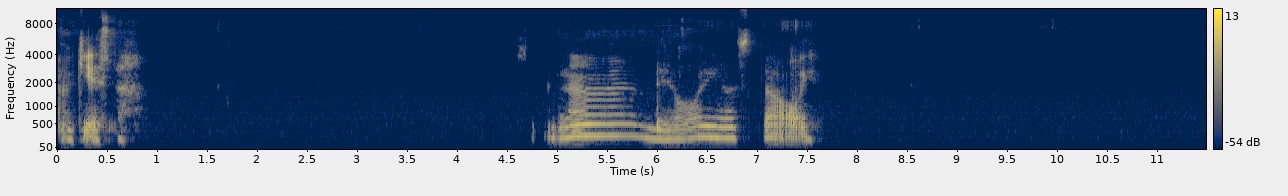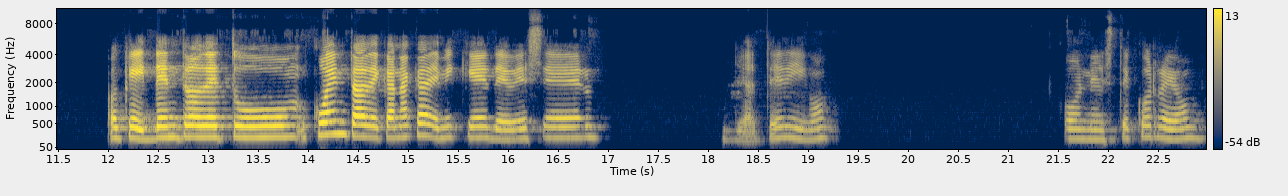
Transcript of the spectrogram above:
Aquí está. De hoy hasta hoy. Ok, dentro de tu cuenta de Khan Academy, que debe ser, ya te digo, con este correo.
